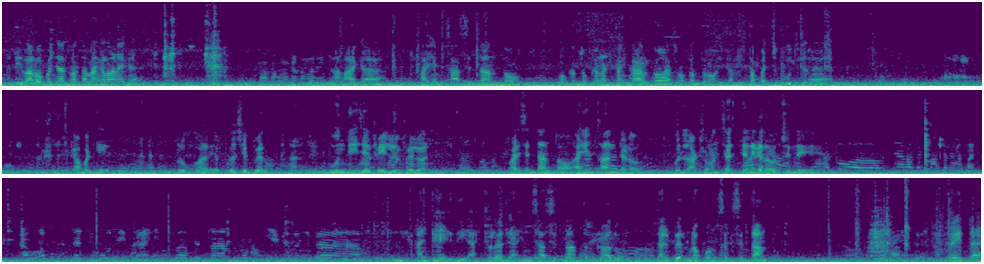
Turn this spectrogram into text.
అంటే ఇవాళ ఉపన్యాసం అంతా మంగళం అనేగా అలాగా? అహింసా సిద్ధాంతం ఒక చుక్క రక్తం కారకుండా స్వతంత్రం ఇదంతా పచ్చి పూజ కదా. కాబట్టి ప్రభు ఎప్పుడో చెప్పారు. బూందీజే ఫెయిల్యూర్ ఫెయిల్ అని. వాడి సిద్ధాంతం అహింస అంటాడు. కొన్ని లక్షల నుంచి చస్తేనే కదా వచ్చింది. అంటే ఇది యాక్చువల్గా అది అహింసా సిద్ధాంతం కాదు. దాని పేరు నపుంసక సిద్ధాంతం. అర్థమైందా?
